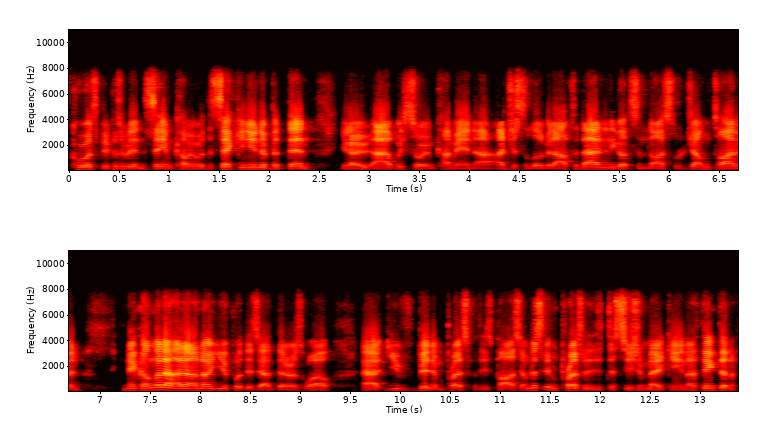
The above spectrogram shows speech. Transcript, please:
Kurucs because we didn't see him coming with the second unit, but then you know, uh, we saw him come in uh, just a little bit after that, and he got some nice little junk time and Nick, I'm gonna, and I know you put this out there as well. Uh, you've been impressed with his passing. I'm just impressed with his decision making, and I think that I'm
